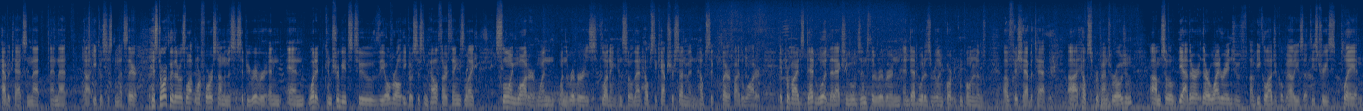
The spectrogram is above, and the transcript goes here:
habitats and that, and that uh, ecosystem that's there. Historically, there was a lot more forest on the Mississippi River, and, and what it contributes to the overall ecosystem health are things like slowing water when, when the river is flooding, and so that helps to capture sediment and helps to clarify the water. It provides dead wood that actually moves into the river, and, and dead wood is a really important component of, of fish habitat. Uh, it helps prevent erosion. Um, so yeah, there are, there are a wide range of, of ecological values that these trees play, and,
